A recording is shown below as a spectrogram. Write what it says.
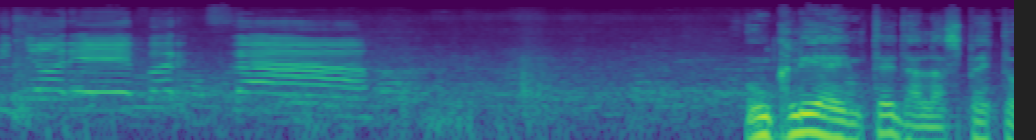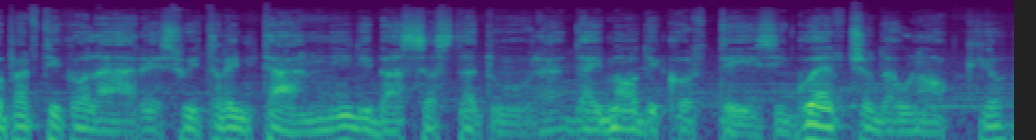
signore, forza! Un cliente dall'aspetto particolare, sui 30 anni, di bassa statura, dai modi cortesi, guercio da un occhio,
